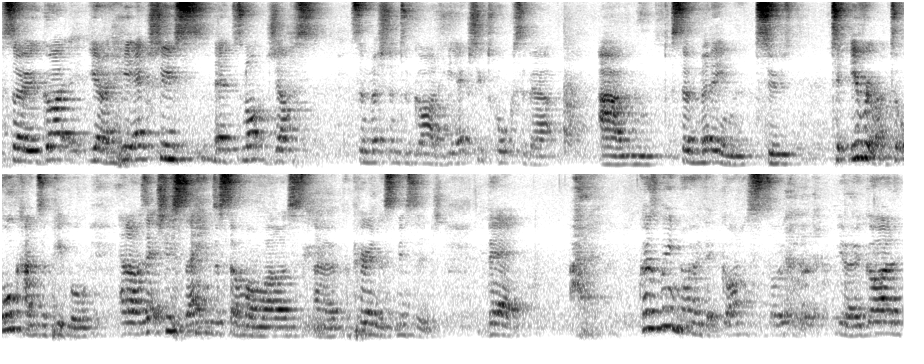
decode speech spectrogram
so God, you know, He actually, it's not just submission to God, He actually talks about um, submitting to, to everyone, to all kinds of people. And I was actually saying to someone while I was uh, preparing this message that because we know that God is so good. You know, God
